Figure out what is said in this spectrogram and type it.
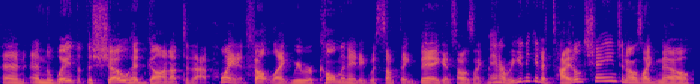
and and the way that the show had gone up to that point, it felt like we were culminating with something big. And so I was like, man, are we going to get a title change? And I was like, no,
